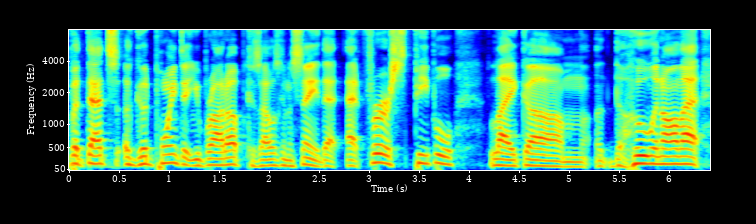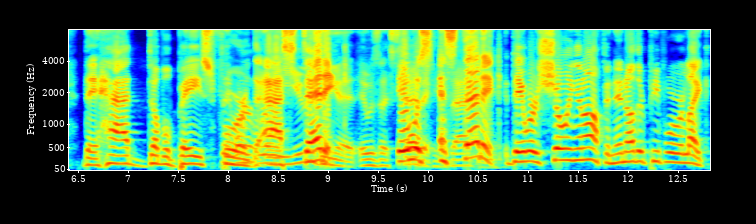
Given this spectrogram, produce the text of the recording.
but that's a good point that you brought up because I was going to say that at first people like um the Who and all that they had double bass for the really aesthetic. it. It was It was aesthetic, exactly. They were showing it off, and then other people were like,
